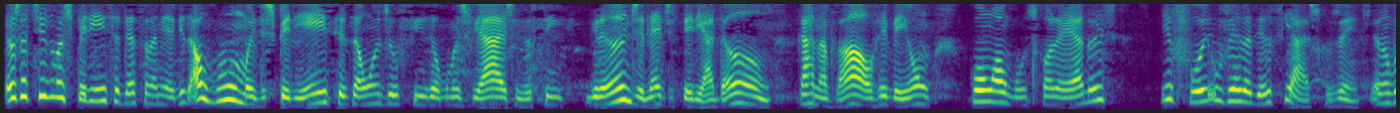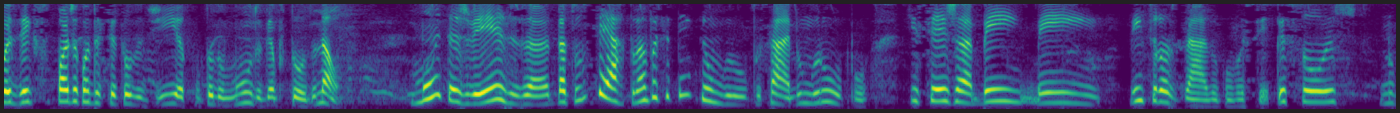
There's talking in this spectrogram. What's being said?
Eu já tive uma experiência dessa na minha vida, algumas experiências onde eu fiz algumas viagens assim, grande, né, de feriadão, carnaval, réveillon, com alguns colegas e foi o um verdadeiro fiasco, gente. Eu não vou dizer que isso pode acontecer todo dia, com todo mundo, o tempo todo, não. Muitas vezes ah, tudo certo, mas você tem que ter um grupo, sabe? Um grupo que seja bem, bem, bem entrosado com você. Pessoas no,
